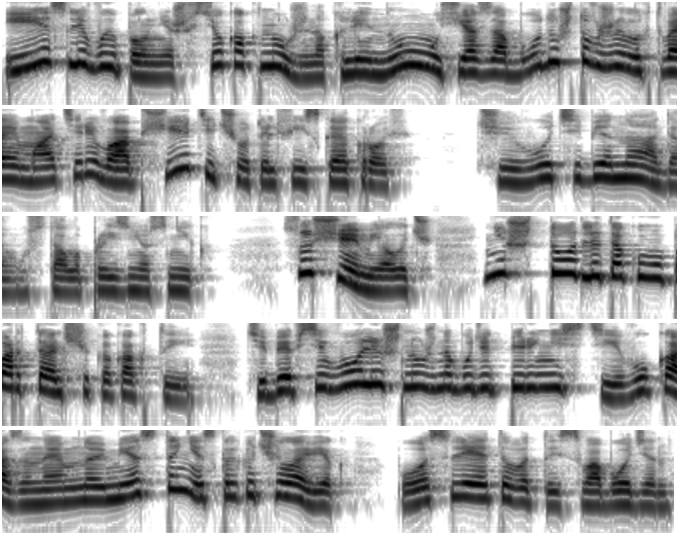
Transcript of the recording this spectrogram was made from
«И если выполнишь все как нужно, клянусь, я забуду, что в жилах твоей матери вообще течет эльфийская кровь». «Чего тебе надо?» – устало произнес Ник. «Сущая мелочь. Ничто для такого портальщика, как ты. Тебе всего лишь нужно будет перенести в указанное мной место несколько человек. После этого ты свободен».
